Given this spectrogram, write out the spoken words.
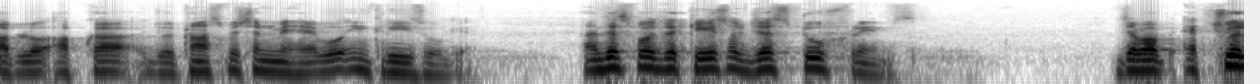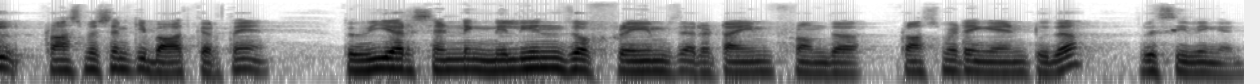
آپ لوگ آپ کا جو ٹرانسمیشن میں ہے وہ انکریز ہو گیا and this was the case of just two frames جب آپ ایکچوئل ٹرانسمیشن کی بات کرتے ہیں تو we are sending millions of frames at a time from the transmitting end to the receiving end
